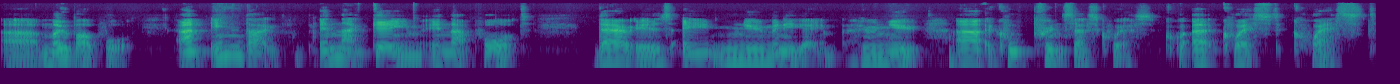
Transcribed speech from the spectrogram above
uh, mobile port. And in that in that game, in that port, there is a new minigame. Who knew? Uh, called Princess Quest. Qu- uh, Quest? Quest.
